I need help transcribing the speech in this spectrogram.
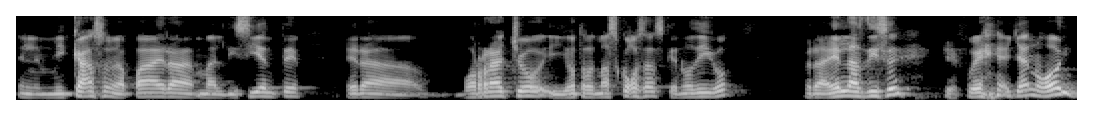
en mi caso, mi papá era maldiciente, era borracho y otras más cosas que no digo, pero él las dice, que fue, ya no hoy,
